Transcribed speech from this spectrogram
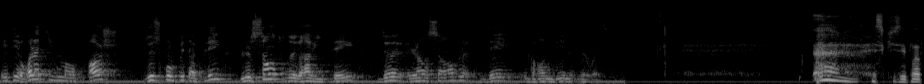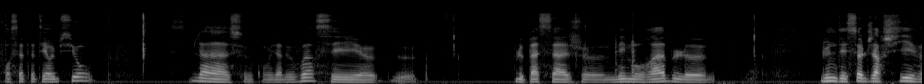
était relativement proche de ce qu'on peut appeler le centre de gravité de l'ensemble des grandes villes de l'Ouest. Excusez-moi pour cette interruption. Là, ce qu'on vient de voir, c'est euh, le, le passage euh, mémorable, euh, l'une des seules archives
